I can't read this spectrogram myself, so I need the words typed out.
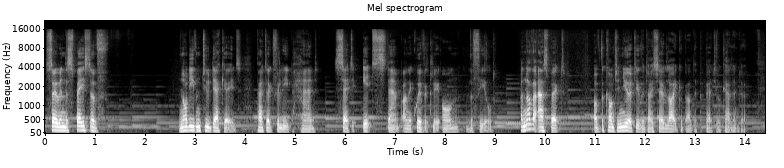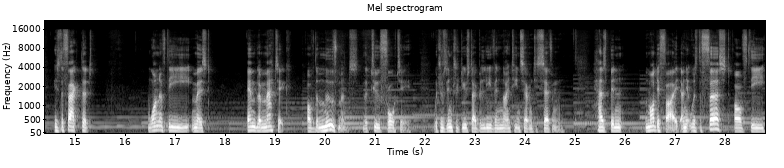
So in the space of not even two decades, Patek Philippe had set its stamp unequivocally on the field. Another aspect of the continuity that I so like about the perpetual calendar is the fact that one of the most emblematic of the movements, the 240, which was introduced, I believe, in 1977, has been modified, and it was the first of the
